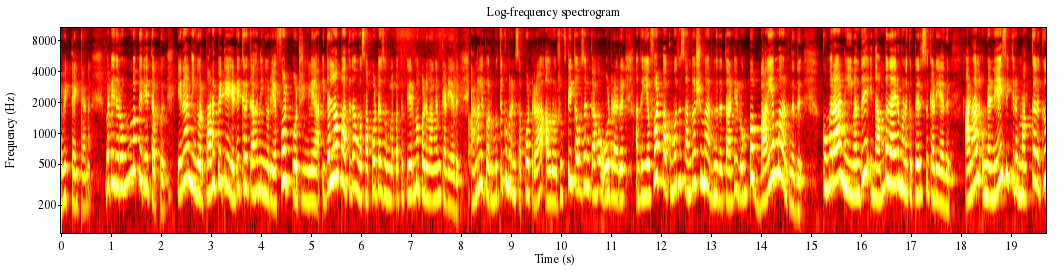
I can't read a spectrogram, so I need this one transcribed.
எவிக்ட் ஆயிட்டாங்க. பட் இது ரொம்ப பெரிய தப்பு. ஏன்னா நீங்கள் ஒரு பணப்பெட்டியை எடுக்கிறதுக்காக நீங்கள் ஒரு எஃபர்ட் போடுறீங்க இல்லையா இதெல்லாம் பார்த்து தான் உங்கள் சப்போர்ட்டர்ஸ் உங்களை பார்த்து பெருமைப்படுவாங்கன்னு கிடையாது. ஆனால் இப்போ ஒரு முத்துக்குமரன் சப்போர்ட்டரா அவர் ஒரு ஃபிஃப்டி தௌசண்ட்காக ஓடுறாரு. அந்த எஃபர்ட் பார்க்கும்போது சந்தோஷமா இருந்ததை தாண்டி ரொம்ப பயமா இருந்தது. குமரா நீ வந்து இந்த ஐம்பதாயிரம் உனக்கு பெருசு கிடையாது. ஆனால் உன்னை நேசிக்கிற மக்களுக்கு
